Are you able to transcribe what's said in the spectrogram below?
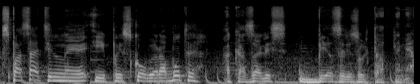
Спасательные и поисковые работы оказались безрезультатными.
